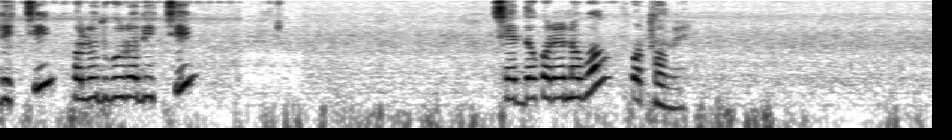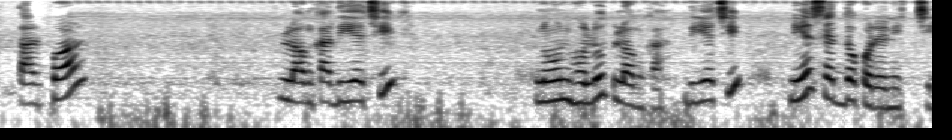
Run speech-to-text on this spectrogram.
দিচ্ছি, হলুদ গুঁড়ো দিচ্ছি। সেদ্ধ করে নেব প্রথমে। তারপর লঙ্কা দিয়েছি, নুন, হলুদ, লঙ্কা দিয়েছি, নিয়ে সেদ্ধ করে নিচ্ছি।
